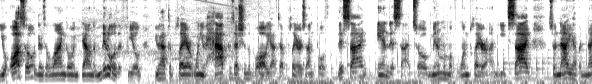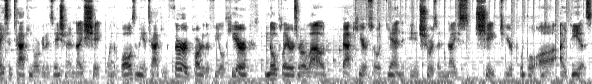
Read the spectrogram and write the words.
You also, there's a line going down the middle of the field. You have to player, when you have possession of the ball, you have to have players on both this side and this side. So minimum of one player on each side. So now you have a nice attacking organization and nice shape. When the ball's in the attacking third part of the field here, no players are allowed back here. So again, it ensures a nice shape to your simple uh, ideas.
